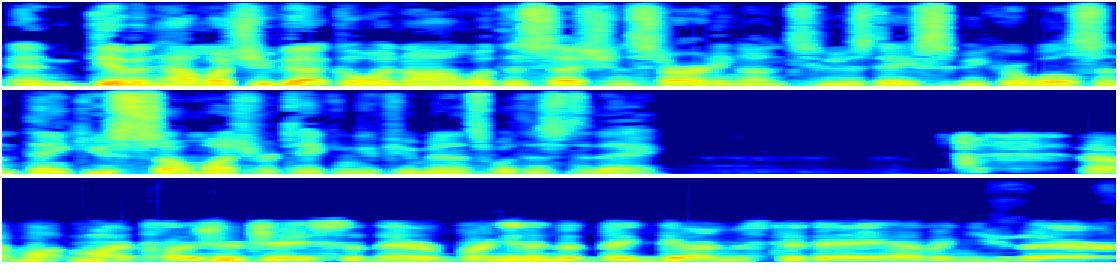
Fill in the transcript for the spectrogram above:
And given how much you've got going on with the session starting on Tuesday, Speaker Wilson, thank you so much for taking a few minutes with us today. Uh, my, my, pleasure, Jason. They're bringing in the big guns today, having you there.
